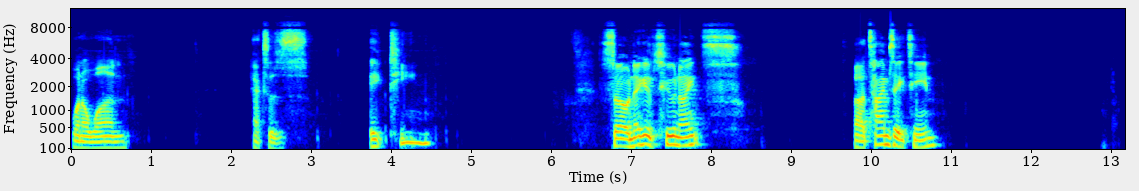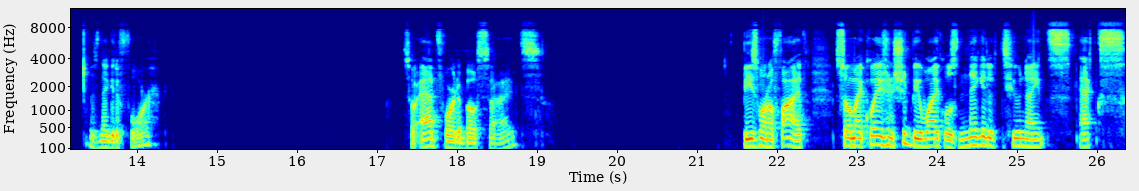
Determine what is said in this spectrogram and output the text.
101, X is 18. So negative 2 ninths uh, times 18 is negative 4. So add 4 to both sides. B is 105. So my equation should be y equals negative 2 ninths x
